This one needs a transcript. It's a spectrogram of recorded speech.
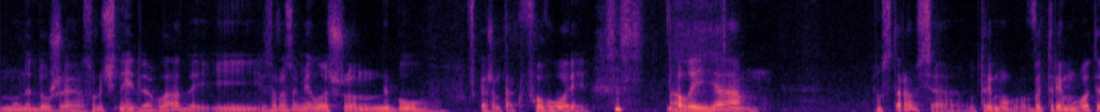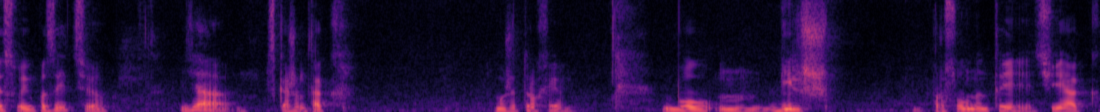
ну, не дуже зручний для влади і зрозуміло, що не був, скажімо так, в фаворі. Але я ну, старався витримувати свою позицію. Я, скажімо так, може, трохи був більш просунутий, чи як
